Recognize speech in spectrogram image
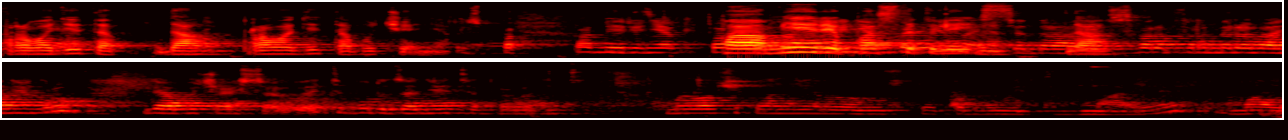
проводить, да, проводить обучение. То есть по, по мере, По по мере мере поступления, Да, да. формирования групп для обучающихся, эти будут занятия проводиться. Мы вообще планируем, что это будет в мае. В мае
